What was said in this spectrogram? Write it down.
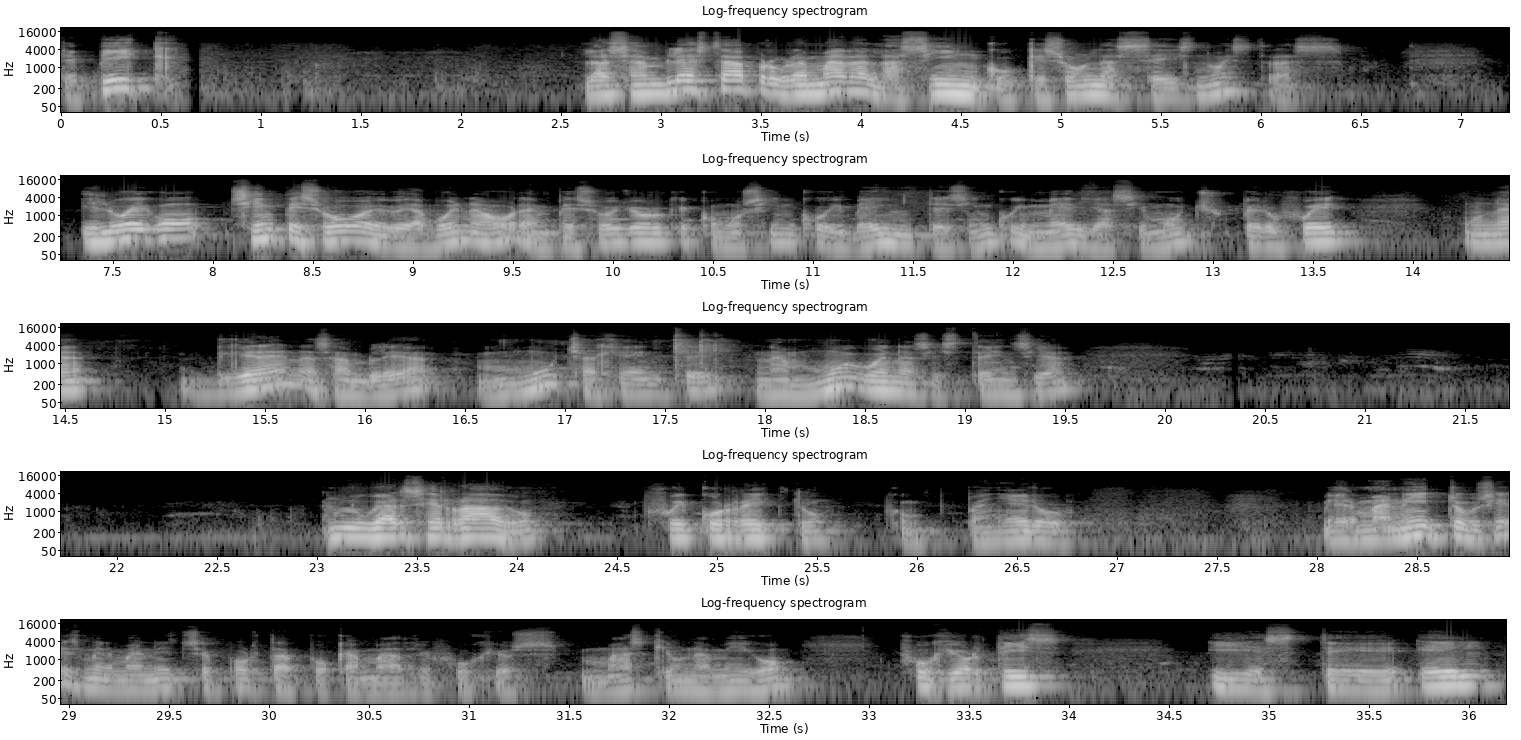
Tepic. La asamblea estaba programada a las 5, que son las 6 nuestras. Y luego sí empezó eh, a buena hora, empezó yo creo que como 5 y 20, 5 y media, así mucho, pero fue una gran asamblea, mucha gente, una muy buena asistencia, un lugar cerrado, fue correcto, compañero, mi hermanito, es mi hermanito, se porta poca madre, Fugio es más que un amigo, Fugio Ortiz, y este, él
